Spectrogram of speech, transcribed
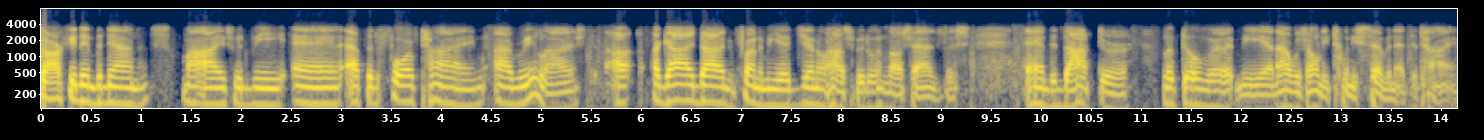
darker than bananas. My eyes would be, and after the fourth time, I realized uh, a guy died in front of me at General Hospital in Los Angeles, and the doctor looked over at me, and I was only 27 at the time,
